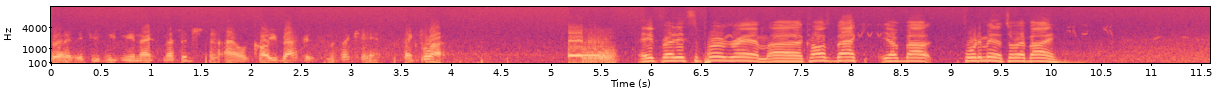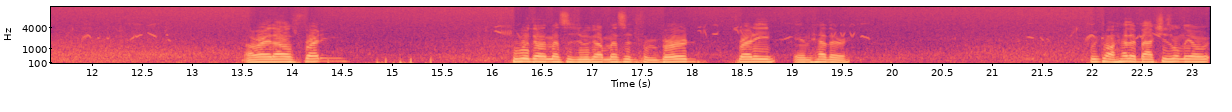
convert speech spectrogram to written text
but if you leave me a nice message, then I will call you back as soon as I can. Thanks a lot. Hey, Freddie, it's the program. Uh, call us back. You have about 40 minutes. All right, bye. All right, that was Freddie. Who were the other messages? We got a message from Bird, Freddie, and Heather. We call Heather back. She's only over,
